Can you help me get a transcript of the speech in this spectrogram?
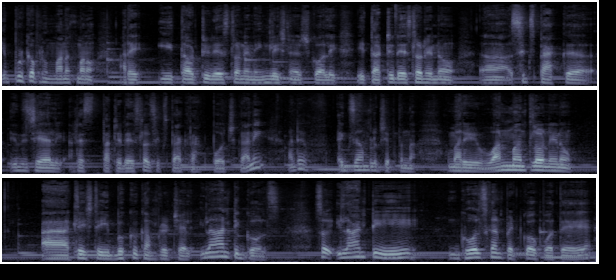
ఎప్పటికప్పుడు మనకు మనం అరే ఈ థర్టీ డేస్లో నేను ఇంగ్లీష్ నేర్చుకోవాలి ఈ థర్టీ డేస్లో నేను సిక్స్ ప్యాక్ ఇది చేయాలి. అంటే థర్టీ డేస్లో సిక్స్ ప్యాక్ రాకపోవచ్చు కానీ అంటే ఎగ్జాంపుల్కి చెప్తున్నా. మరి వన్ మంత్లో నేను అట్లీస్ట్ ఈ బుక్ కంప్లీట్ చేయాలి. ఇలాంటి గోల్స్ సో ఇలాంటి గోల్స్ కానీ పెట్టుకోకపోతే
